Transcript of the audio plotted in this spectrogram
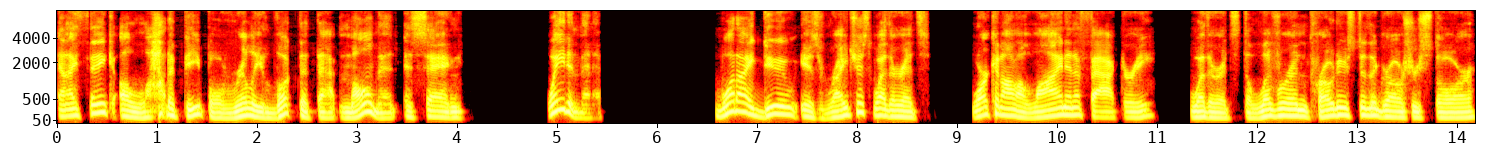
And I think a lot of people really looked at that moment as saying, "Wait a minute." what I do is righteous, whether it's working on a line in a factory, whether it's delivering produce to the grocery store,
